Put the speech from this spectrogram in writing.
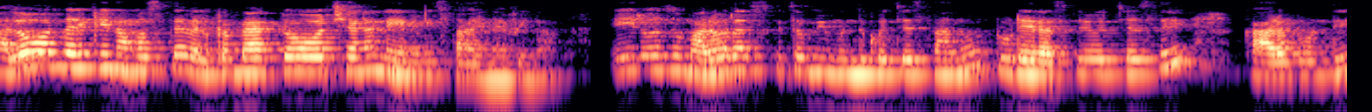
హలో అందరికీ నమస్తే welcome back to our channel. నేను మీ సాయి నవీన. ఈరోజు మరో రెసిపీతో మీ ముందుకు వచ్చేస్తాను. టుడే రెసిపీ వచ్చేసి కారబూంది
